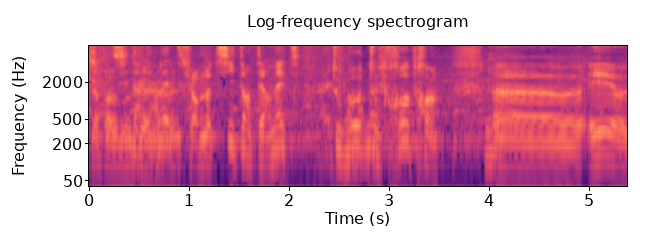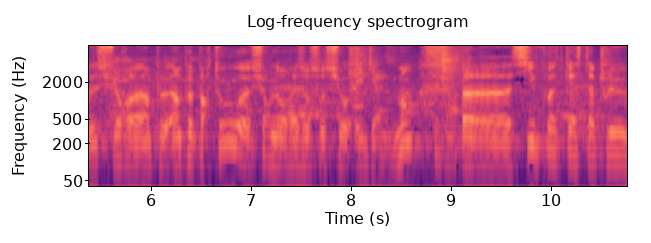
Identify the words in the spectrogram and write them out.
sur, Google, sur notre site internet, tout flambant beau, tout neuf. propre, euh, et sur un peu un peu partout, sur nos réseaux sociaux également. Euh, si le podcast a plu,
